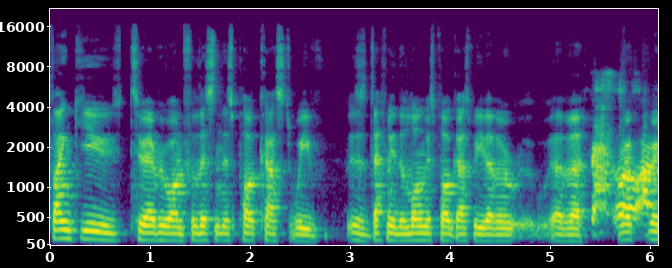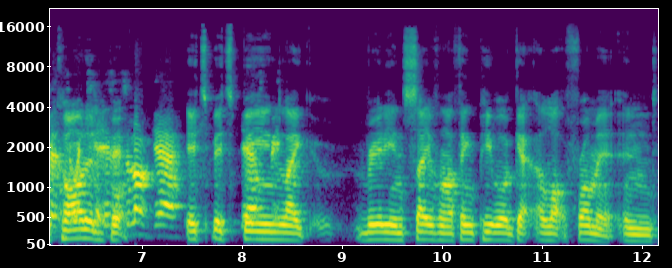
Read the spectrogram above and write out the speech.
thank you to everyone for listening to this podcast. We've this is definitely the longest podcast we've ever ever re- recorded. It. But long, yeah. it's it's yeah, been, it's been like really insightful. and I think people get a lot from it, and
